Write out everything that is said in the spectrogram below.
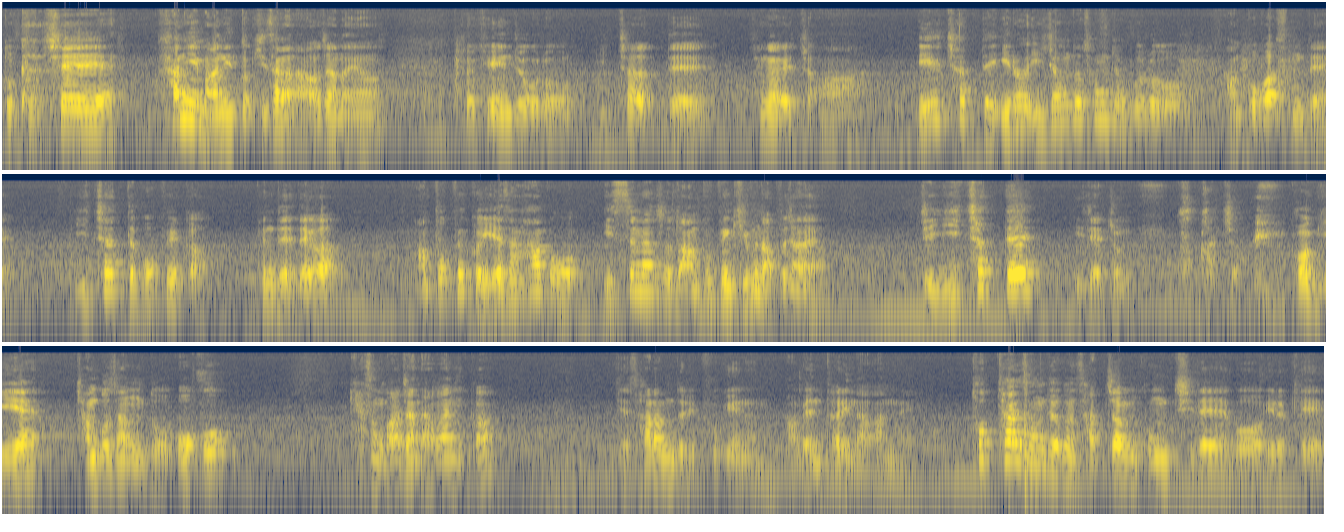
또 교체 한이 많이 또 기사가 나오잖아요. 저 개인적으로 2차 때 생각했죠. 아, 1차 때 이런 이 정도 성적으로 안 뽑았는데 2차 때 뽑힐까? 근데 내가 안 뽑힐 거 예상하고 있으면서도 안 뽑힌 기분 나쁘잖아요. 이제 2차 때 이제 좀 훅 갔죠. 거기에 잠부상도 오고 계속 맞아 나가니까 이제 사람들이 보기에는 아 멘탈이 나갔네. 토탈 성적은 4.07에 뭐 이렇게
